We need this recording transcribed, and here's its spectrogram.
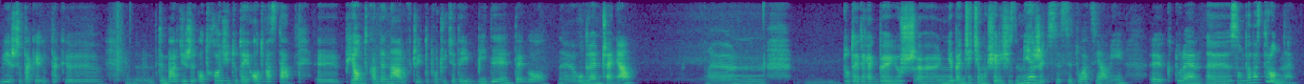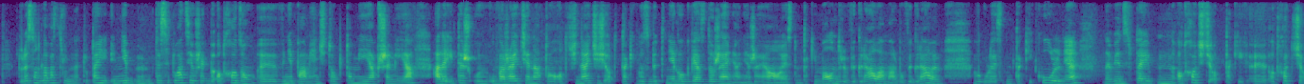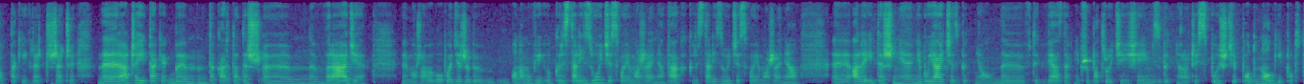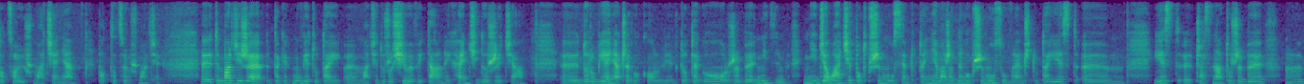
y, Jeszcze tak, tak y, y, tym bardziej, że odchodzi tutaj od Was ta y, piątka denarów, czyli to poczucie tej bidy, tego y, udręczenia. Tutaj tak jakby już y, nie będziecie musieli się zmierzyć ze sytuacjami, y, które y, są dla Was trudne. Które są dla Was trudne. Tutaj nie, te sytuacje już jakby odchodzą y, w niepamięć, to, to mija, przemija, ale i też uważajcie na to, odcinajcie się od takiego zbytniego gwiazdorzenia, nie? że o, jestem taki mądry, wygrałam albo wygrałem, w ogóle jestem taki cool, nie? Więc tutaj mm, odchodźcie od takich, y, odchodźcie od takich rzecz- rzeczy. Raczej tak jakby mm, ta karta też w Radzie, można by było powiedzieć, żeby ona mówi, krystalizujcie swoje marzenia, tak? Krystalizujcie swoje marzenia, y, ale i też nie, nie bujajcie zbytnio y, w tych gwiazdach, nie przypatrujcie się im zbytnio, raczej spójrzcie pod nogi, pod to, co już macie, nie? Pod to, co już macie. Y, Tym bardziej, że tak jak mówię tutaj, y, macie dużo siły witalnej, chęci do życia, y, do robienia czegokolwiek, do tego, żeby nic, nie działacie pod przymusem. Tutaj nie ma żadnego przymusu wręcz. Tutaj jest, jest czas na to, żeby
